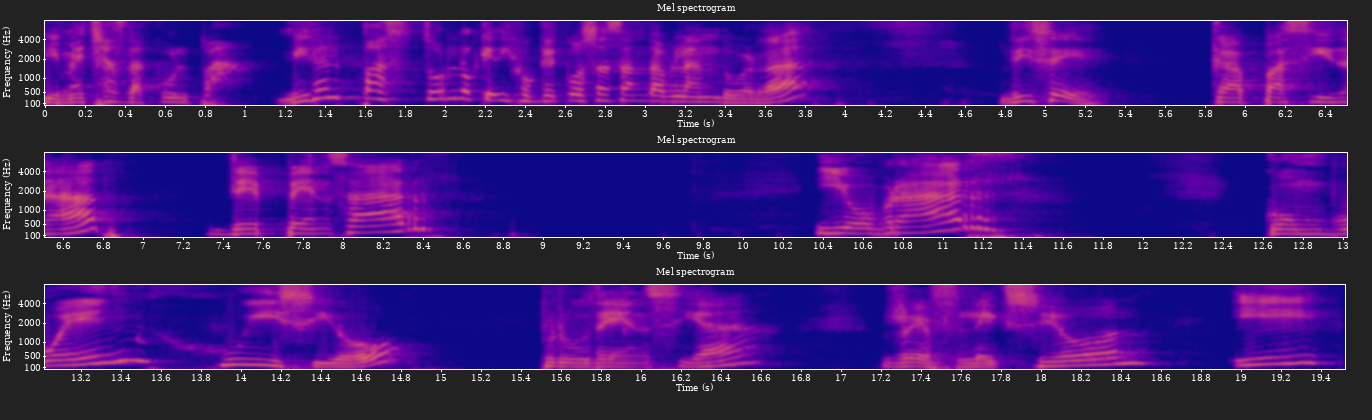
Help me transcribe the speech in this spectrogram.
Y me echas la culpa. Mira el pastor lo que dijo, qué cosas anda hablando, ¿verdad? Dice, capacidad de pensar y obrar con buen juicio, prudencia, reflexión y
